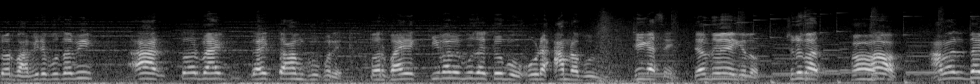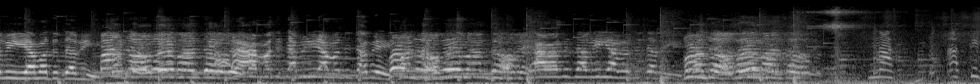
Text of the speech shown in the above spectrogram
তোর ভাবিরে বোঝাবি আর তোর ভাই দায়িত্ব আমগো করে তোর ভাইরে কীভাবে বোঝাইতে হব ওটা আমরা বুঝব। ঠিক আছে? জলদি হয়ে গেল। শুরু কর। হ্যাঁ। আমাদের দাবি আমাদের দাবি। মানতে হবে, মানতে হবে। আমাদের দাবি আমাদের দাবি। মানতে হবে, মানতে হবে। আমাদের দাবি আমাদের দাবি। মানতে হবে মানতে হবে। না আজকে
